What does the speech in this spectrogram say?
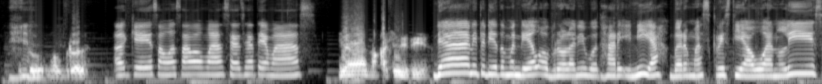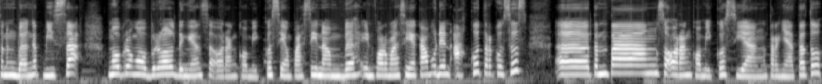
untuk ngobrol Oke, sama-sama Mas. Sehat-sehat ya, Mas. Ya makasih Didi Dan itu dia teman Del obrolannya buat hari ini ya bareng Mas Kristiawan Lee. Seneng banget bisa ngobrol-ngobrol dengan seorang komikus yang pasti nambah informasinya kamu dan aku terkhusus eh, tentang seorang komikus yang ternyata tuh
